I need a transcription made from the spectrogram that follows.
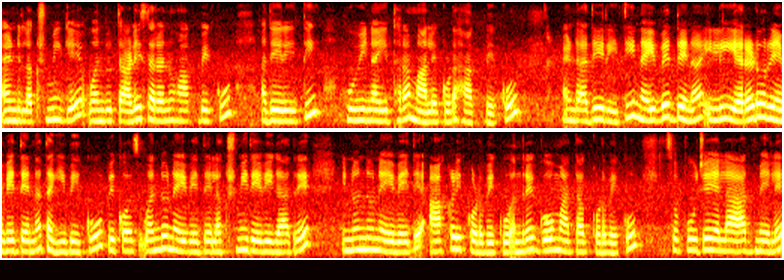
ಆ್ಯಂಡ್ ಲಕ್ಷ್ಮಿಗೆ ಒಂದು ತಾಳಿ ಸರನು ಹಾಕಬೇಕು. ಅದೇ ರೀತಿ ಹೂವಿನ ಈ ಥರ ಮಾಲೆ ಕೂಡ ಹಾಕಬೇಕು. ಆ್ಯಂಡ್ ಅದೇ ರೀತಿ ನೈವೇದ್ಯನ ಇಲ್ಲಿ ಎರಡು ನೈವೇದ್ಯನ ತೆಗಿಬೇಕು. ಬಿಕಾಸ್ ಒಂದು ನೈವೇದ್ಯ ಲಕ್ಷ್ಮೀ ದೇವಿಗಾದರೆ ಇನ್ನೊಂದು ನೈವೇದ್ಯ ಆಕಳಿಗೆ ಕೊಡಬೇಕು. ಅಂದರೆ ಗೋಮಾತಾಗೆ ಕೊಡಬೇಕು. ಸೊ ಪೂಜೆ ಎಲ್ಲ ಆದಮೇಲೆ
